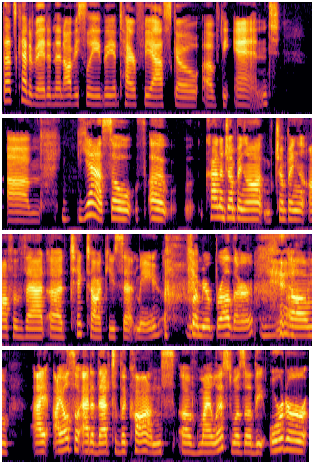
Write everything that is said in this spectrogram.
that's kind of it, and then obviously the entire fiasco of the end um, yeah, so uh, kind of jumping off jumping off of that uh, TikTok you sent me from yep. your brother. Yeah. Um, I I also added that to the cons of my list was uh, the order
